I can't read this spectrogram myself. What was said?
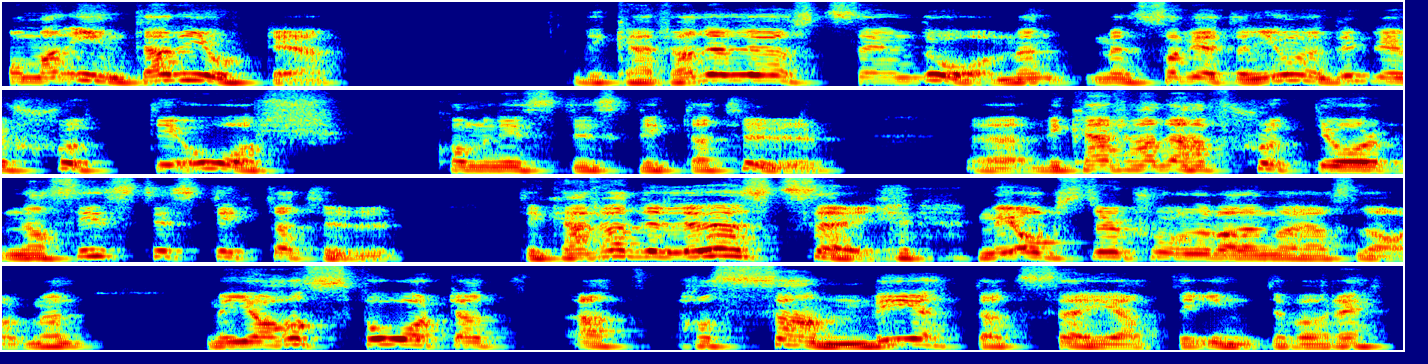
om man inte hade gjort det, det kanske hade löst sig ändå, men, men Sovjetunionen, det blev 70 års kommunistisk diktatur. Eh, vi kanske hade haft 70 år nazistisk diktatur. Det kanske hade löst sig med obstruktion av alla möjliga slag, men, men jag har svårt att, att ha samvete att säga att det inte var rätt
